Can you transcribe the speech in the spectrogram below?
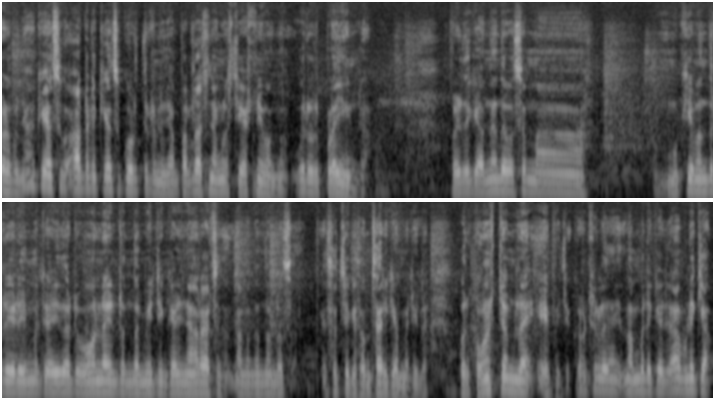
എളുപ്പം ഞാൻ കേസ് ആൾറെഡി കേസ് കൊടുത്തിട്ടുണ്ട്. ഞാൻ പല പ്രാവശ്യം ഞങ്ങൾ സ്റ്റേഷനിൽ വന്നു. ഒരു റിപ്ലൈയും ഇല്ല. അപ്പോഴത്തേക്ക് അന്നേ ദിവസം മുഖ്യമന്ത്രിയുടെയും മറ്റേ ഇതായിട്ട് ഓൺലൈനായിട്ട് എന്താ മീറ്റിംഗ് കഴിഞ്ഞ് ഞായറാഴ്ച നടക്കുന്നുണ്ട്. എസ് എച്ച് സംസാരിക്കാൻ പറ്റിയില്ല. ഒരു കോൺസ്റ്റബിളിനെ ഏൽപ്പിച്ചു. കോൺസ്റ്റബിൾ നമ്പരൊക്കെ ഞാൻ വിളിക്കാം.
